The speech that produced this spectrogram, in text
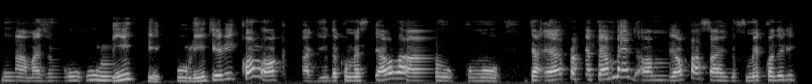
Não, mas o, o Lynch, o Lynch, ele coloca a guilda comercial lá como. É até a melhor, a melhor passagem do filme é quando ele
